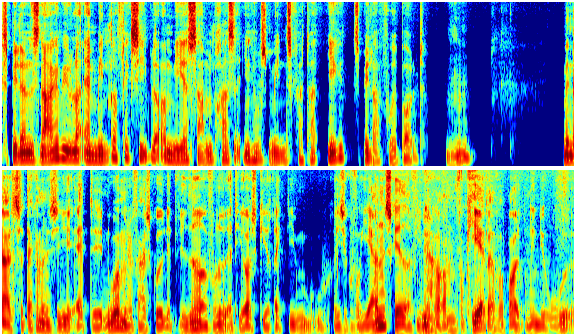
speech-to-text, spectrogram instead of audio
Spillernes nakkevivler er mindre fleksible og mere sammenpresset end hos mennesker, der ikke spiller fodbold. Men altså, der kan man sige, at øh, nu har man jo faktisk gået lidt videre og fundet ud af, at de også giver rigtig risiko for hjerneskader, fordi ja. man kan ramme forkert og få bolden ind i hovedet,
